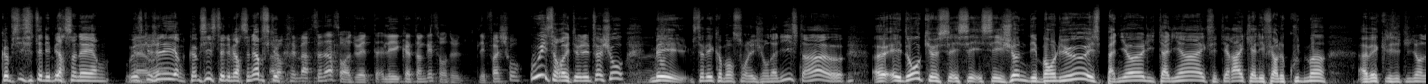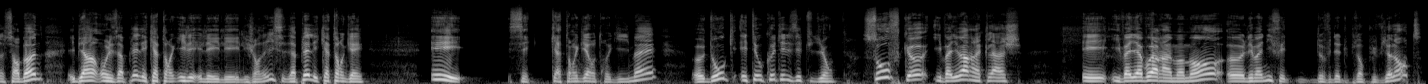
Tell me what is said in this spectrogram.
comme si c'était des mercenaires. Vous voyez Bah ce que je veux dire? Comme si c'était des mercenaires parce que Alors que les mercenaires, ça aurait dû être. Les Katangais, ça aurait dû être les fachos. Oui, ça aurait été les fachos. Mais vous savez comment sont les journalistes. hein, euh, euh, et donc, euh, ces- ces ces jeunes des banlieues, espagnols, italiens, etc., qui allaient faire le coup de main avec les étudiants de la Sorbonne, eh bien, on les appelait les Katangais. Les, les- les- les journalistes les appelaient les Katangais. Et ces Katangais, entre guillemets, euh, donc, étaient aux côtés des étudiants. Sauf qu'il va y avoir un clash. Et il va y avoir un moment, euh, les manifs devenaient de plus en plus violentes.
